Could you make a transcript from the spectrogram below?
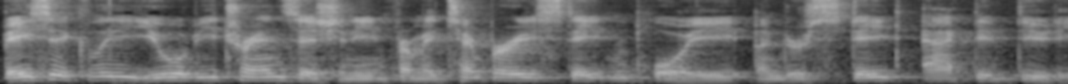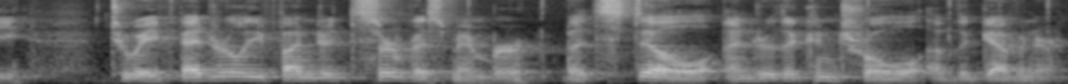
Basically, you will be transitioning from a temporary state employee under state active duty to a federally funded service member, but still under the control of the governor.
